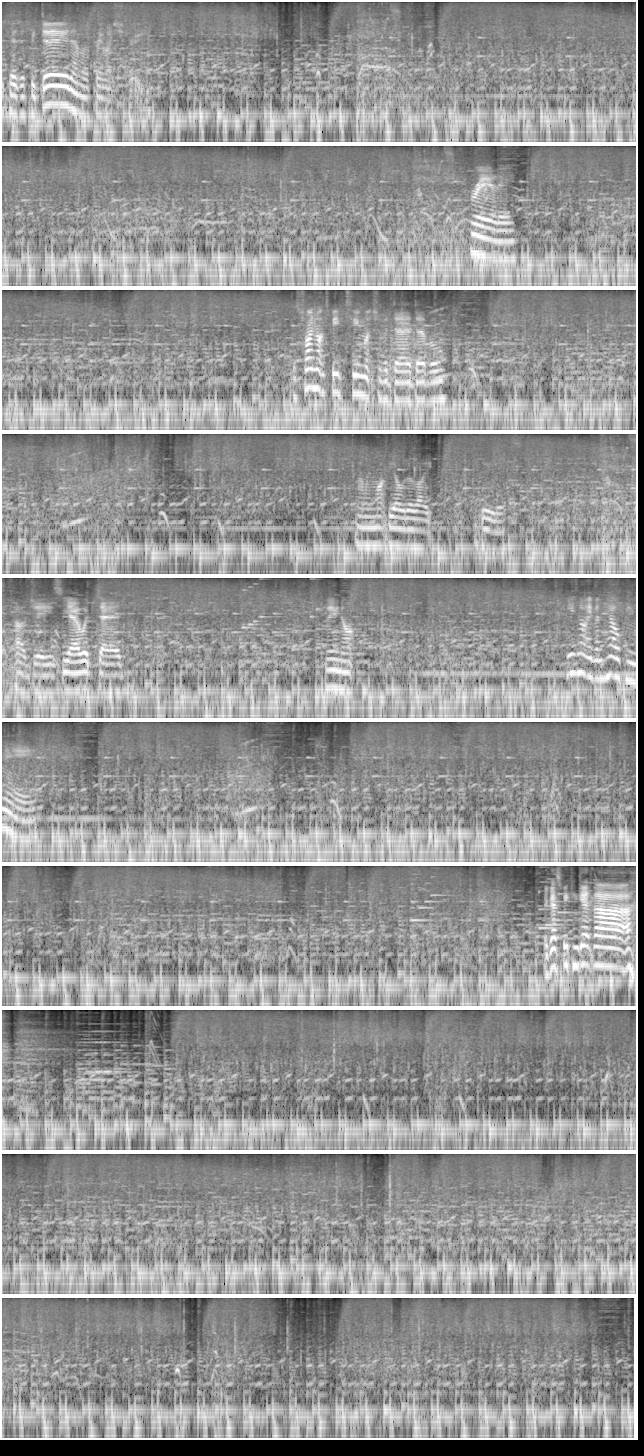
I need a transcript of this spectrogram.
Because if we do, then we're pretty much screwed. Try not to be too much of a daredevil. And we might be able to, like, do this. Oh, jeez. Yeah, we're dead. Maybe not. He's not even helping me. Guess we can get that.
